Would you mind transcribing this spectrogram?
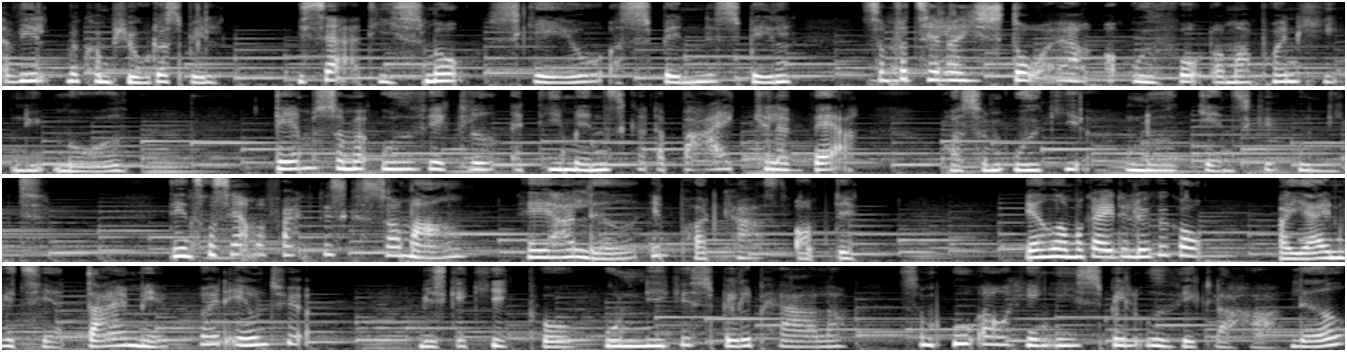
er vild med computerspil. Især de små, skæve og spændende spil, som fortæller historier og udfordrer mig på en helt ny måde. Dem, som er udviklet af de mennesker, der bare ikke kan lade være, og som udgiver noget ganske unikt. Det interesserer mig faktisk så meget, at jeg har lavet en podcast om det. Jeg hedder Margrethe Lykkegaard, og jeg inviterer dig med på et eventyr. Vi skal kigge på unikke spilperler, som uafhængige spiludviklere har lavet,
